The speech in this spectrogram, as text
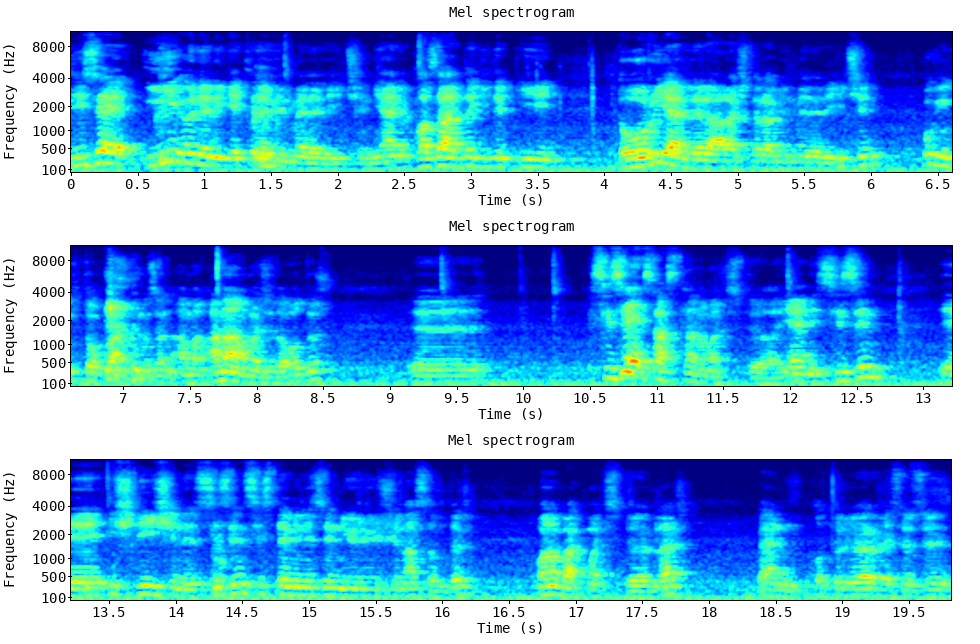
bize iyi öneri getirebilmeleri için yani pazarda gidip iyi doğru yerleri araştırabilmeleri için bugünkü toplantımızın ama ana amacı da odur. Ee, sizi esas tanımak istiyorlar. Yani sizin e, işleyişiniz, sizin sisteminizin yürüyüşü nasıldır? Ona bakmak istiyorlar. Ben oturuyor ve sözü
